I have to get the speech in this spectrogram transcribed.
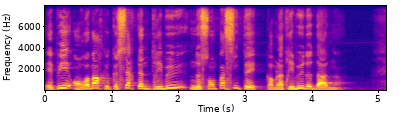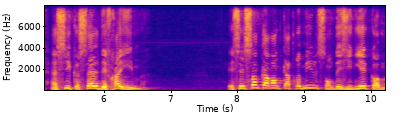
Et puis on remarque que certaines tribus ne sont pas citées, comme la tribu de Dan, ainsi que celle d'Éphraïm. Et ces 144 000 sont désignés comme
